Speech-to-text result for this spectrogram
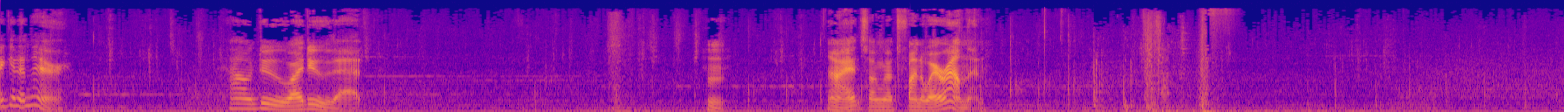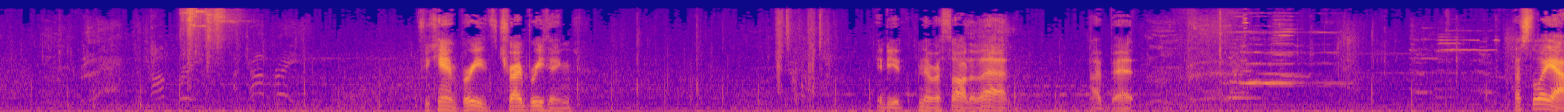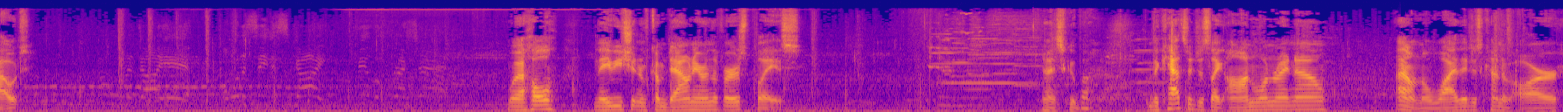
I get in there? How do I do that? Hmm. Alright, so I'm going to have to find a way around then. If you can't breathe, try breathing. Idiot, never thought of that. I bet. That's the way out. Well, maybe you shouldn't have come down here in the first place. Nice, Scuba. The cats are just like on one right now. I don't know why, they just kind of are.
